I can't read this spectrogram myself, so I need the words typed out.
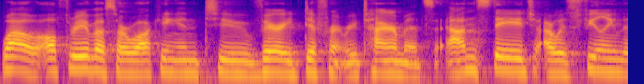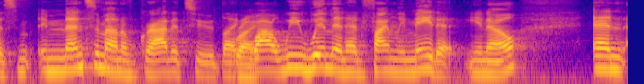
Wow, all three of us are walking into very different retirements. On stage, I was feeling this immense amount of gratitude, like, Right. wow, we women had finally made it, you know? And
